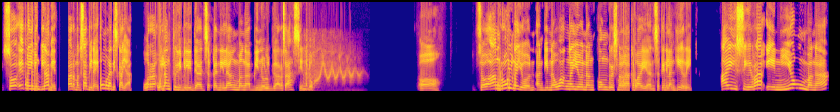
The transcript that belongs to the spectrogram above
So ito ngayon yung ginamit para magsabi na itong mga diskaya wala, walang kredibilidad sa kanilang mga binulgar sa Senado. Oh. So ang role ngayon, ang ginawa ngayon ng Congress mga kabayan sa kanilang hearing ay sirain yung mga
